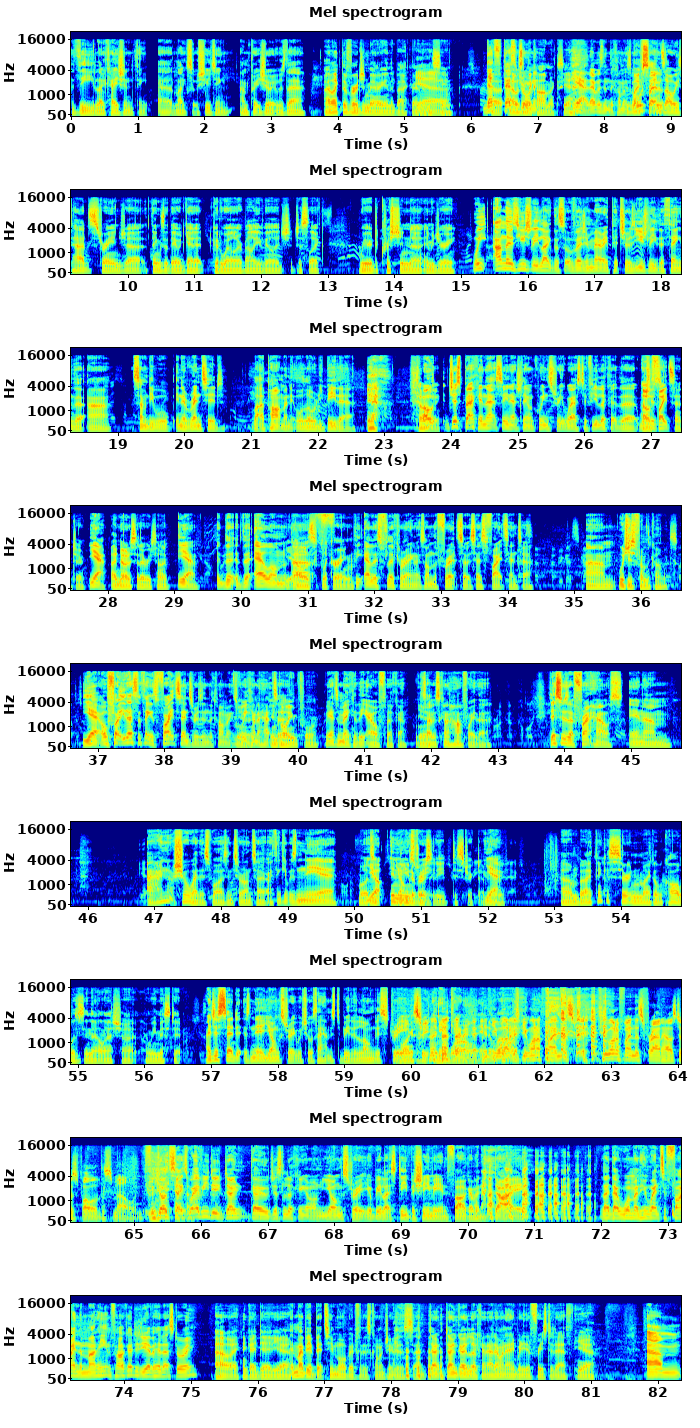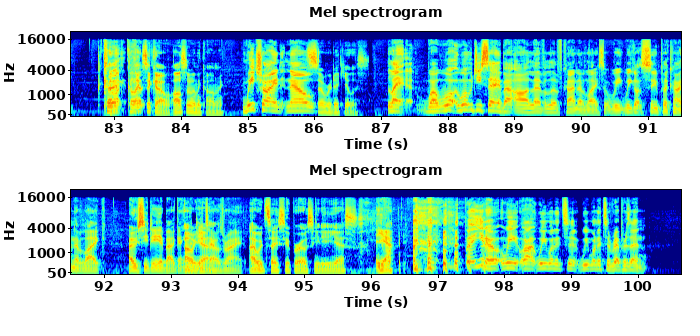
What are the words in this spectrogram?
The location thing, uh, like sort of shooting, I'm pretty sure it was there. I like the Virgin Mary in the background. in the Yeah. scene. That's Uh, that's that was in drawn the comics. Yeah. Yeah, that was in the comics. 'Cause my also, friends always had strange uh, things that they would get at Goodwill or Value Village, just like weird Christian uh, imagery. Well, aren't those usually like the sort of Virgin Mary picture is usually the thing that uh, somebody will in a rented like apartment it will already be there. Yeah, totally. Oh, just back in that scene actually on Queen Street West, if you look at the which Oh, is, Fight Center. yeah, I notice it every time. yeah, the the L on The L uh, is flickering, the L is flickering. It's on the frit, so it says Fight Center. Um, which is from the comics. yeah. Oh, fight, that's the thing. Is Fight Center is in the comics. we kind of had in to volume four. we had to make it the L flicker. Yeah. So I was kind of halfway there. This is a frat house in um. uh, I'm not sure where this was in Toronto. I think it was near. Well, it's Yo- in the Yonge Street. university district, I Yeah. believe. Um, but I think a certain Michael Bacall was in that last shot, and we missed it. I just said it is near Yonge Street, which also happens to be the longest street. Longest street in in the world. Canada, in if the you world. want, if you want to find this, if you want to find this frat house, just follow the smell. And For God's sakes, whatever you do, don't go just looking on Yonge Street. You'll be like Steve Buscemi in Fargo and die. like that woman who went to find the money in Fargo. Did you ever hear that story? Oh, I think I did. Yeah, It might be a bit too morbid for this commentary, but this, uh, don't don't go looking. I don't want anybody to freeze to death. yeah. Um, Cale- Calexico, also in the comic. we tried now. So ridiculous. like well what what would you say about our level of kind of like so we, we got super kind of like OCD about getting Oh, the yeah. details right. I would say super OCD. Yes. Yeah. but you know, we uh, we wanted to we wanted to represent.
